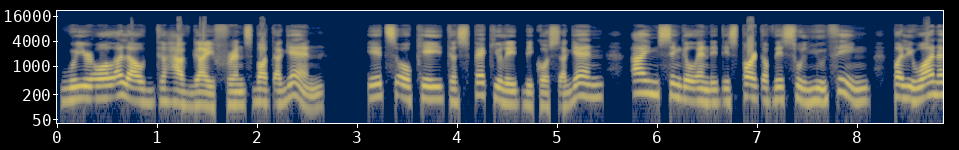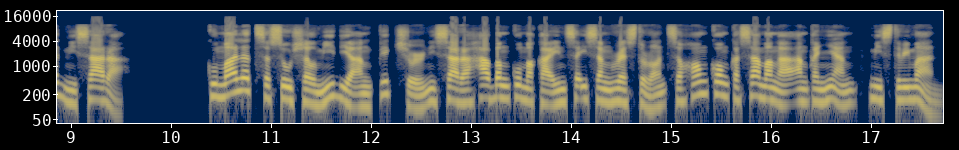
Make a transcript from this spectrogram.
we're all allowed to have guy friends but again, it's okay to speculate because again, I'm single and it is part of this whole new thing, paliwanag ni Sarah. Kumalat sa social media ang picture ni Sarah habang kumakain sa isang restaurant sa Hong Kong kasama nga ang kanyang mystery man.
